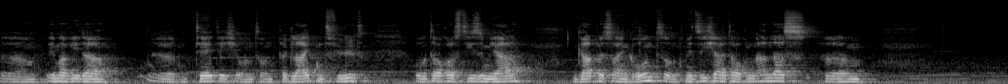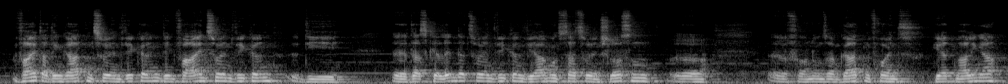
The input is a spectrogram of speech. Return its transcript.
äh, immer wieder äh, tätig und, und begleitend fühlt. Und auch aus diesem Jahr gab es einen Grund und mit Sicherheit auch einen Anlass, ähm, weiter den Garten zu entwickeln, den Verein zu entwickeln, die das Gelände zu entwickeln. Wir haben uns dazu entschlossen, äh, äh, von unserem Gartenfreund Gerd Malinger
